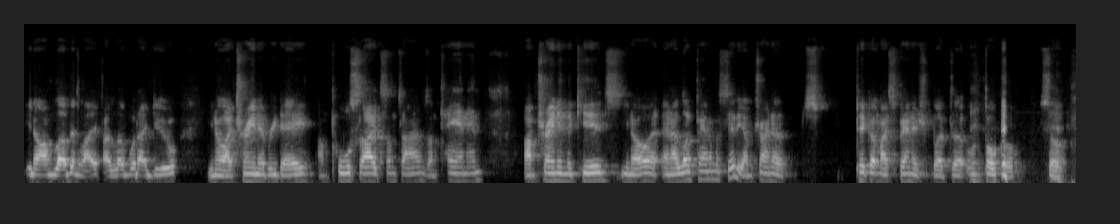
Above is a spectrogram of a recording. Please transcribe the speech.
You know, I'm loving life. I love what I do. You know, I train every day. I'm poolside sometimes. I'm tanning. I'm training the kids. You know, and I love Panama City. I'm trying to pick up my Spanish, but uh, un poco. So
